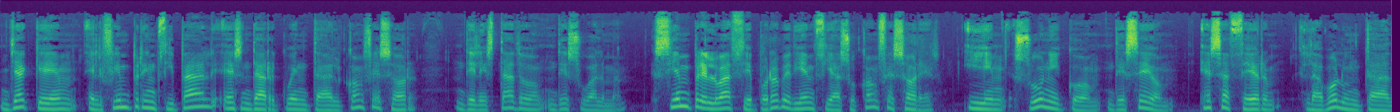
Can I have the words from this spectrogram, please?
ya que el fin principal es dar cuenta al confesor del estado de su alma. Siempre lo hace por obediencia a sus confesores y su único deseo es hacer la voluntad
